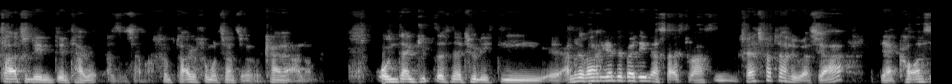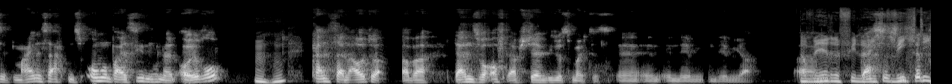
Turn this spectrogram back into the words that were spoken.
zahlst du den, den Tag, also ich sag mal, fünf Tage, 25 Euro, keine Ahnung. Und dann gibt es natürlich die äh, andere Variante bei denen. Das heißt, du hast einen Festvertrag übers Jahr, der kostet meines Erachtens um und bei 700 Euro. Mhm. Kannst dein Auto aber dann so oft abstellen, wie du es möchtest äh, in, in, dem, in dem Jahr. Da wäre ähm, vielleicht wichtig,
